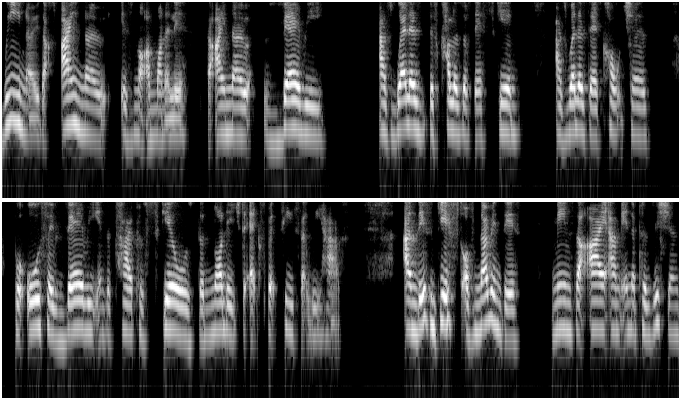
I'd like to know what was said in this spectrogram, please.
we know, that I know is not a monolith, that I know vary as well as the colors of their skin, as well as their cultures, but also vary in the type of skills, the knowledge, the expertise that we have. And this gift of knowing this means that I am in a position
